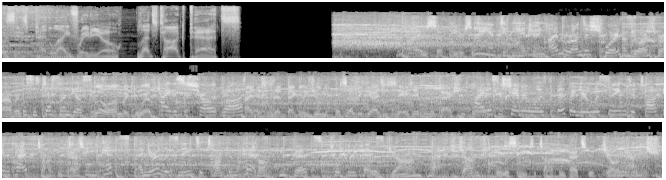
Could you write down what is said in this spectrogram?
This is Pet Life Radio. Let's talk pets. I'm Seth Peterson. I'm Tippi Hedren. I'm Rhonda Schwartz. I'm Doris Roberts. This is Jesslyn Gilson. Hello, I'm Victor Webster. Hi, this is Charlotte Ross. Hi, this is Ed Begley Jr. What's up, you guys? This is AJ from the Backstreet Boys. Hi, this is Shannon Elizabeth, and you're listening to Talking Pets. Talking Pets. Talking Pets. And you're listening to Talking Pets. Talking Pets. Talking Pets. With John Patch. John Patch. You're listening to Talking Pets with John Patch.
